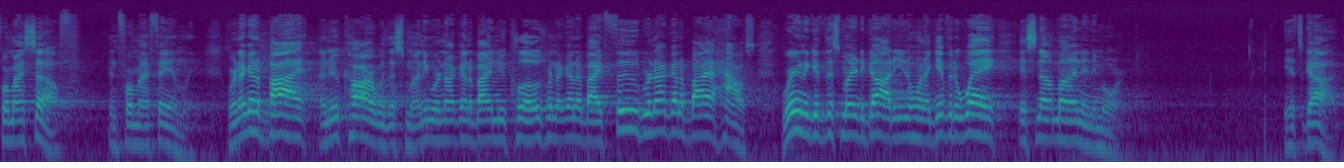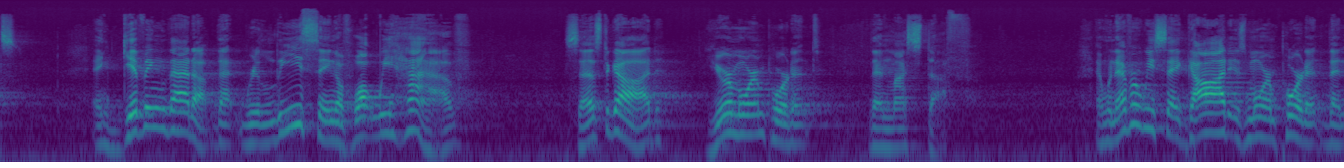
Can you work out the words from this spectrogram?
for myself. and for my family. We're not going to buy a new car with this money. We're not going to buy new clothes. We're not going to buy food. We're not going to buy a house. We're going to give this money to God. And you know, when I give it away, it's not mine anymore, it's God's. And giving that up, that releasing of what we have, says to God, You're more important than my stuff. And whenever we say God is more important than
